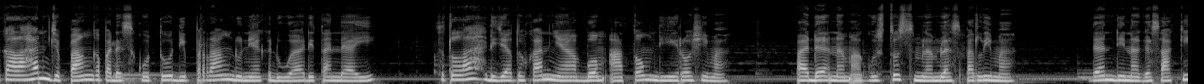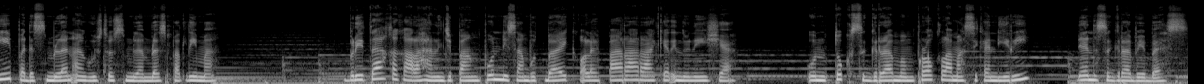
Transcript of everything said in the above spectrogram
Kekalahan Jepang kepada sekutu di Perang Dunia Kedua ditandai setelah dijatuhkannya bom atom di Hiroshima pada 6 Agustus 1945 dan di Nagasaki pada 9 Agustus 1945. Berita kekalahan Jepang pun disambut baik oleh para rakyat Indonesia untuk segera memproklamasikan diri dan segera bebas.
